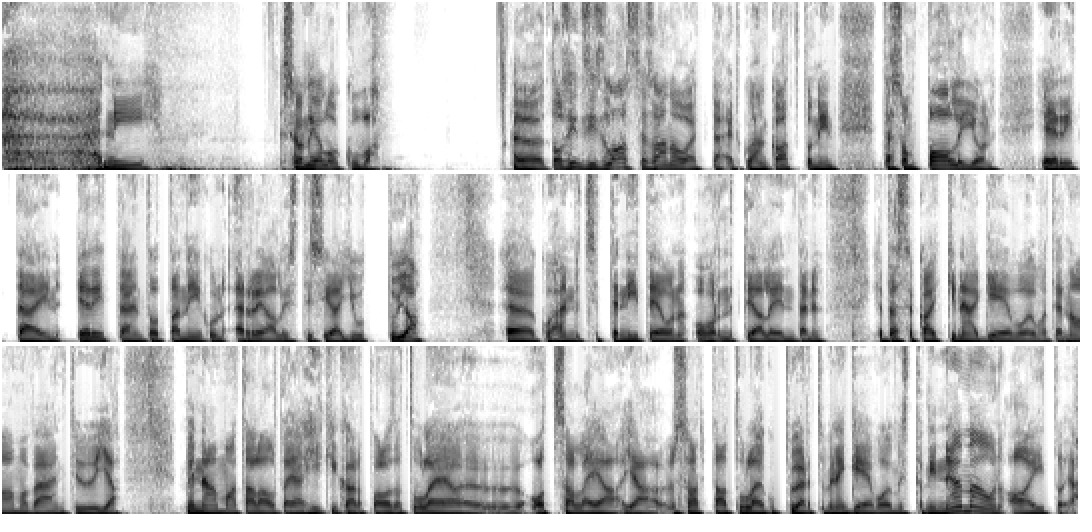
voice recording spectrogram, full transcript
Niin, se on elokuva. Ö, tosin siis Lasse sanoo, että, että kun hän katsoi, niin tässä on paljon erittäin, erittäin tota niin kuin realistisia juttuja, ö, kun hän nyt sitten itse on Hornettia lentänyt. Ja tässä kaikki nämä G-voimat ja naama vääntyy ja mennään matalalta ja hikikarpalolta tulee ö, otsalle ja, ja saattaa tulla joku pyörtyminen G-voimista, niin nämä on aitoja.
